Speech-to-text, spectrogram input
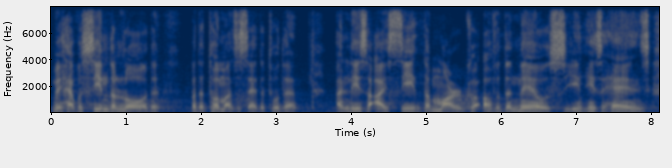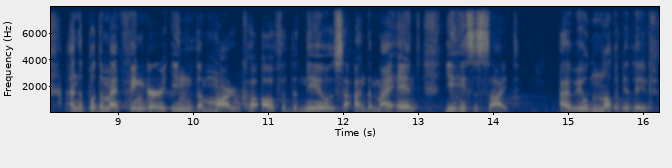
We have seen the Lord. But Thomas said to them, Unless I see the mark of the nails in his hands, and put my finger in the mark of the nails, and my hand in his side, I will not believe.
